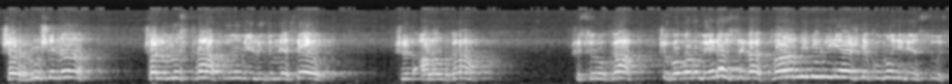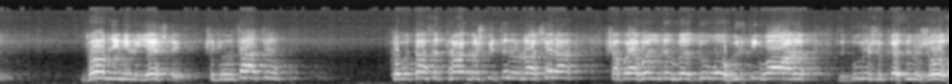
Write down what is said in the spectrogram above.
și-l rușina și-l mâstra cu numele Lui Dumnezeu și-l alăuga și se ruga și poporul mereu se ruga, Doamne miluiește cu mâinile în sus, Doamne miluiește și deodată căuta să tragă și pe tânărul acela și apoi a văzut în văzduh o hârtioară zbură și căzând jos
